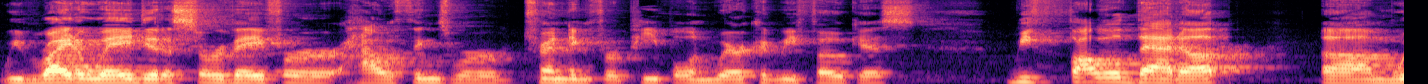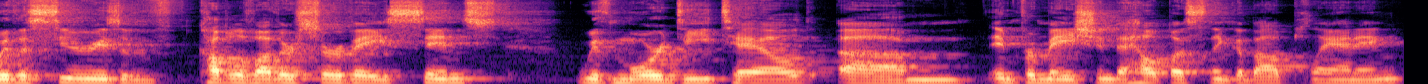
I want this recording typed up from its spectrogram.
we right away did a survey for how things were trending for people and where could we focus. We followed that up um, with a series of couple of other surveys since with more detailed um, information to help us think about planning.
